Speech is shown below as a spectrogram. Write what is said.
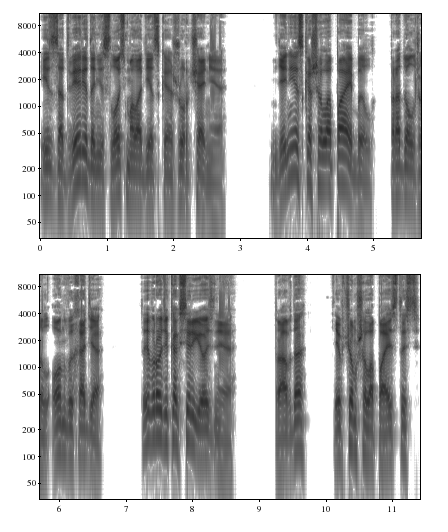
Из-за двери донеслось молодецкое журчание. «Дениска шалопай был», — продолжил он, выходя. «Ты вроде как серьезнее». «Правда? И в чем шалопайстость?»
